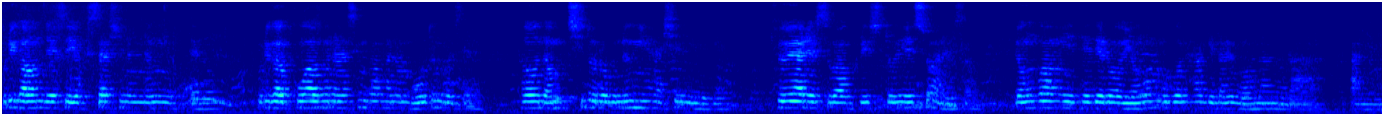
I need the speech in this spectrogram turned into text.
우리 가운데서 역사하시는 능력대로 우리가 구하거나 생각하는 모든 것에 더 넘치도록 능히 하실 이에게 교회 안에서와 그리스도 예수 안에서 영광이 대대로 영원무건하기를 원하노라. 아멘.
